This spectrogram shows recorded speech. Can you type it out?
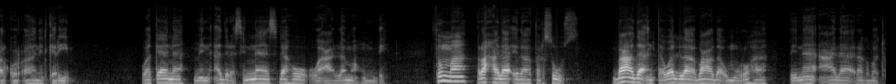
القرآن الكريم. وكان من أدرس الناس له وأعلمهم به. ثم رحل إلى طرسوس. بعد أن تولى بعض أمورها بناء على رغبته.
